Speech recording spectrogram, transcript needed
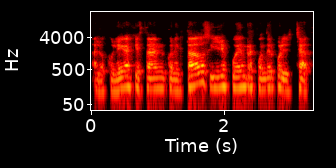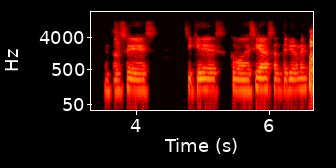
a los colegas que están conectados y ellos pueden responder por el chat. Entonces, si quieres, como decías anteriormente,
